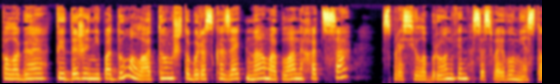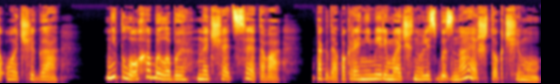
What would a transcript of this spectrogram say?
«Полагаю, ты даже не подумала о том, чтобы рассказать нам о планах отца?» — спросила Бронвин со своего места у очага. «Неплохо было бы начать с этого. Тогда, по крайней мере, мы очнулись бы, зная, что к чему».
